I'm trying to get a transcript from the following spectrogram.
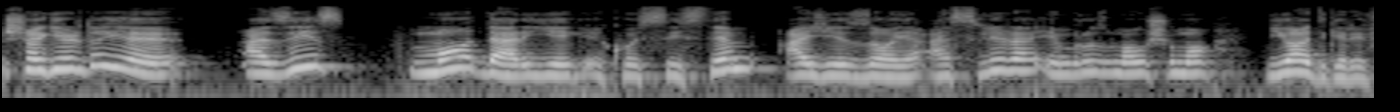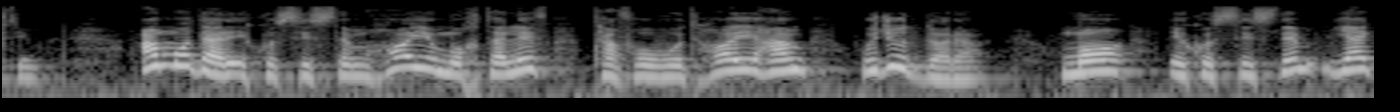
شاگردای عزیز ما در یک اکوسیستم اجزای اصلی را امروز ما و شما یاد گرفتیم. اما در اکوسیستم های مختلف تفاوت های هم وجود داره ما اکوسیستم یک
